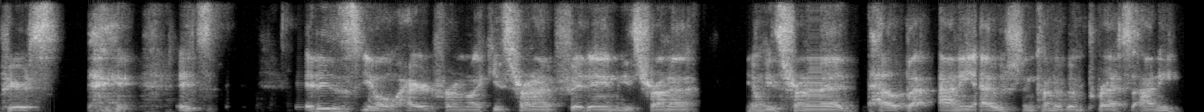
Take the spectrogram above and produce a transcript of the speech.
Pierce, it's it is you know hard for him. Like he's trying to fit in. He's trying to you know he's trying to help Annie out and kind of impress Annie.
